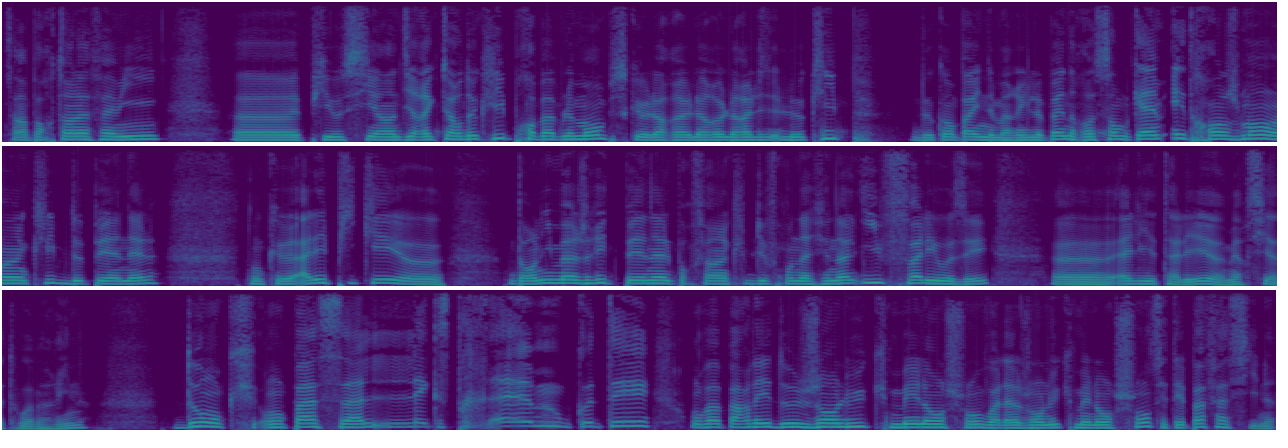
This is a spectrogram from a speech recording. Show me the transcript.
c'est important la famille. Et puis aussi un directeur de clip probablement, puisque le clip de campagne de Marine Le Pen ressemble quand même étrangement à un clip de PNL. Donc euh, aller piquer euh, dans l'imagerie de PNL pour faire un clip du Front National, il fallait oser. Euh, elle y est allée. Euh, merci à toi Marine. Donc, on passe à l'extrême côté. On va parler de Jean-Luc Mélenchon. Voilà, Jean-Luc Mélenchon, c'était pas facile.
